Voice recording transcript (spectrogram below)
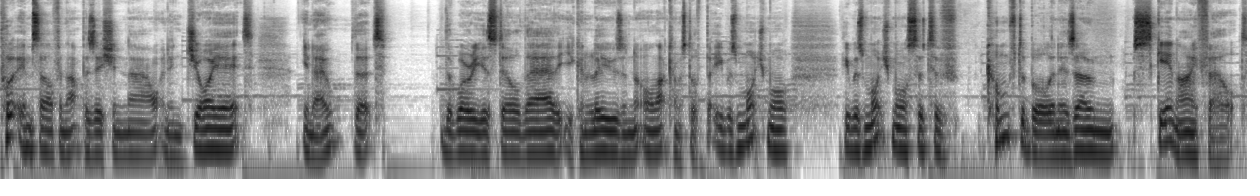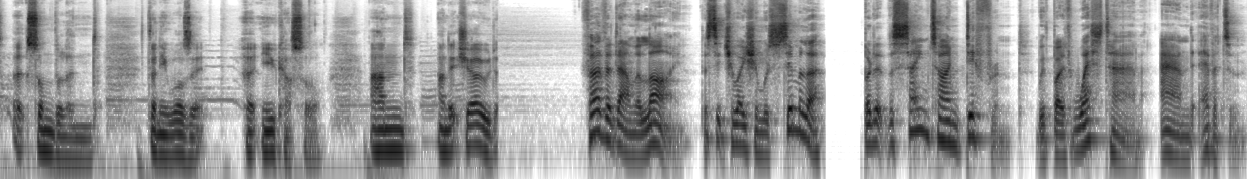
put himself in that position now and enjoy it, you know, that the worry is still there that you can lose and all that kind of stuff. But he was much more, he was much more sort of comfortable in his own skin. I felt at Sunderland than he was at, at Newcastle, and and it showed. Further down the line, the situation was similar, but at the same time different, with both West Ham and Everton.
